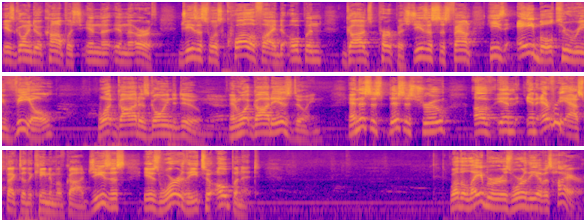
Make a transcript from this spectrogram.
is going to accomplish in the in the earth. Jesus was qualified to open God's purpose. Jesus is found he's able to reveal what God is going to do and what God is doing. And this is this is true of in in every aspect of the kingdom of God. Jesus is worthy to open it. Well, the laborer is worthy of his hire.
